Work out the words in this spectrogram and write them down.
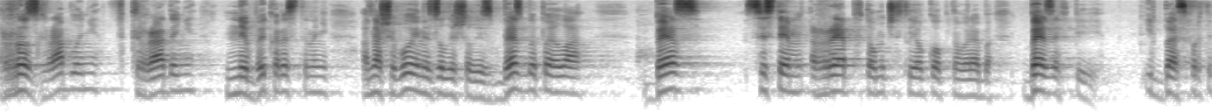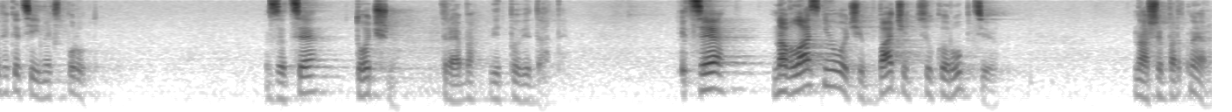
розграблені, вкрадені, не використані, а наші воїни залишились без БПЛА, без систем РЕБ, в тому числі окопного РЕБа, без FPV і без фортифікаційних споруд. За це точно треба відповідати. І це на власні очі бачать цю корупцію наші партнери.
